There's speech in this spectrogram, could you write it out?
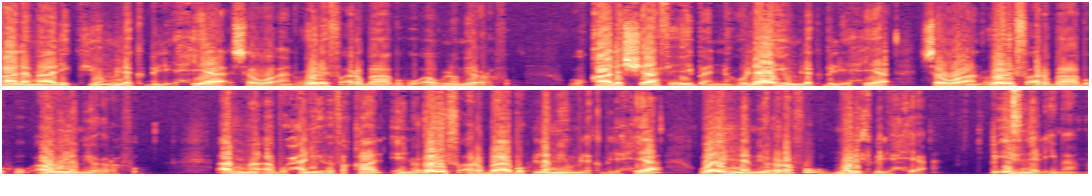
قال مالك يملك بالإحياء سواء عرف أربابه أو لم يعرفوا وقال الشافعي بأنه لا يملك بالإحياء سواء عرف أربابه أو لم يعرفوا أما أبو حنيفة فقال إن عرف أربابه لم يملك بالإحياء وإن لم يعرفوا ملك بالإحياء بإذن الإمام.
